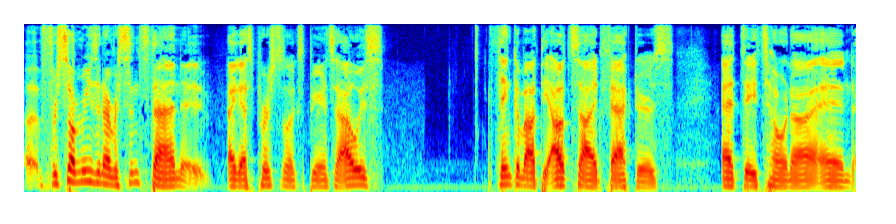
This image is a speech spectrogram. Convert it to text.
uh, for some reason ever since then, I guess personal experience, I always think about the outside factors at Daytona and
